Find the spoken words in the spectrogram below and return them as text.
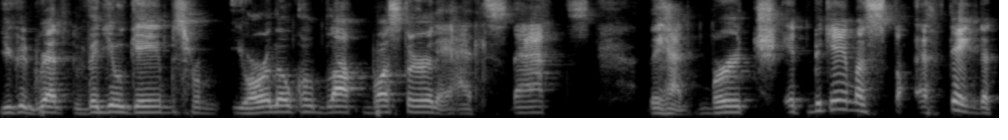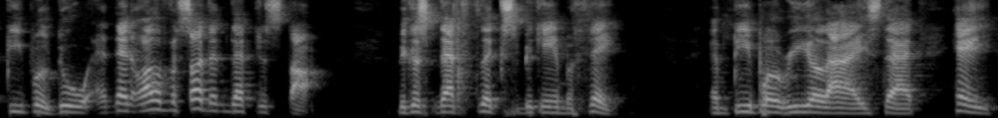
You could rent video games from your local blockbuster. They had snacks. They had merch. It became a, st- a thing that people do, and then all of a sudden that just stopped because Netflix became a thing, and people realized that hey,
